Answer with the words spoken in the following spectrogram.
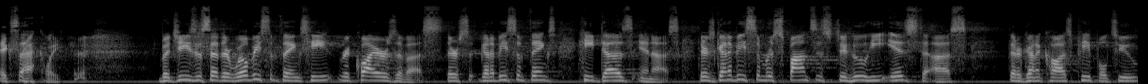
Exactly. But Jesus said there will be some things He requires of us. There's going to be some things He does in us. There's going to be some responses to who He is to us that are going to cause people to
